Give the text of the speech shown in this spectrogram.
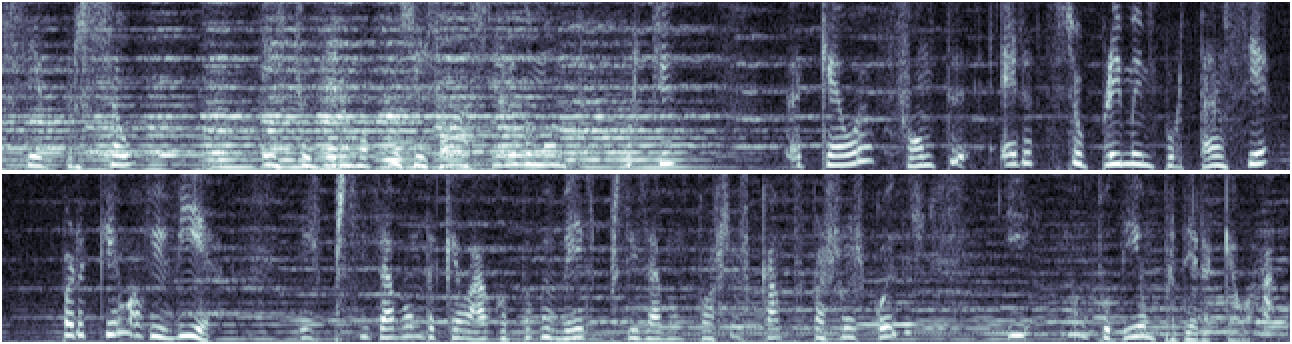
se apressou em fazer uma procissão à Senhora do Monte, porque aquela fonte era de suprema importância para quem lá vivia. Eles precisavam daquela água para beber, precisavam para os seus campos, para as suas coisas e não podiam perder aquela água.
